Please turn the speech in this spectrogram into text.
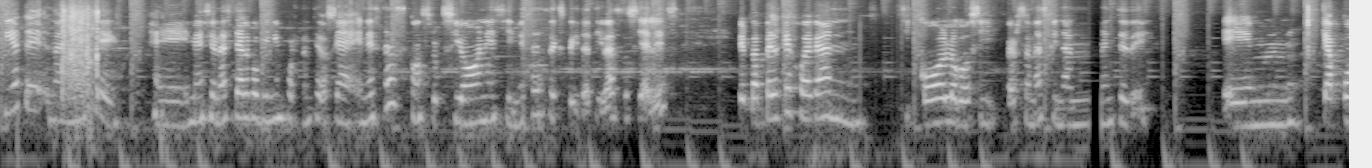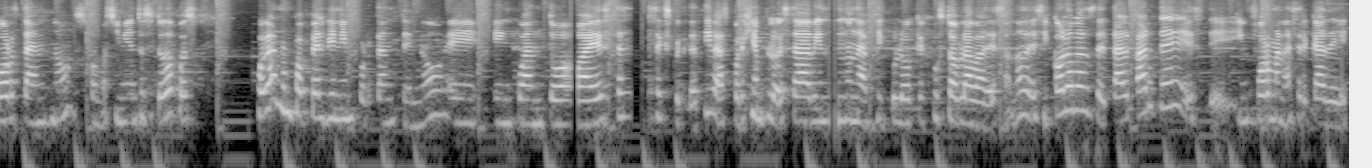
Fíjate, Nani, que eh, mencionaste algo bien importante, o sea, en estas construcciones y en estas expectativas sociales, el papel que juegan psicólogos y personas finalmente de, em, que aportan ¿no? sus conocimientos y todo, pues juegan un papel bien importante, ¿no? Eh, en cuanto a estas expectativas. Por ejemplo, estaba viendo un artículo que justo hablaba de eso, ¿no? De psicólogos de tal parte este, informan acerca de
